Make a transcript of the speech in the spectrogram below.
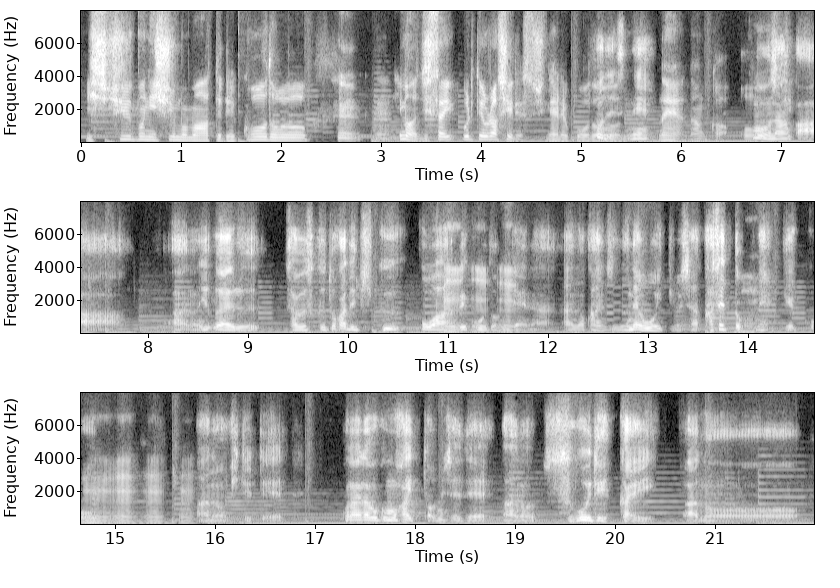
一周も二周も回ってレコードをうん。今実際売れてるらしいですしねレコードそうですね。ねなんかもうなんか、あのいわゆるサブスクとかで聞くコアレコードみたいな、あの感じのね、多いって言いました。カセットもね、結構、うんうんうんうんあの来てて、この間僕も入ったお店で、あのすごいでっかい、あのー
